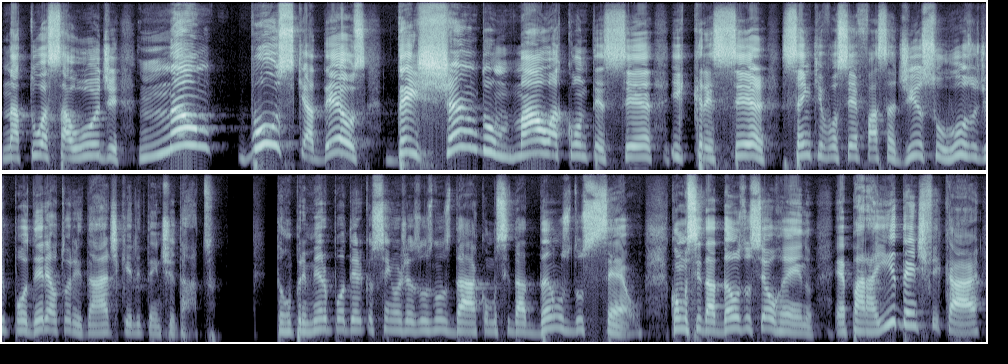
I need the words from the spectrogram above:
na tua saúde. Não busque a Deus deixando o mal acontecer e crescer sem que você faça disso o uso de poder e autoridade que ele tem te dado. Então, o primeiro poder que o Senhor Jesus nos dá como cidadãos do céu, como cidadãos do seu reino, é para identificar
